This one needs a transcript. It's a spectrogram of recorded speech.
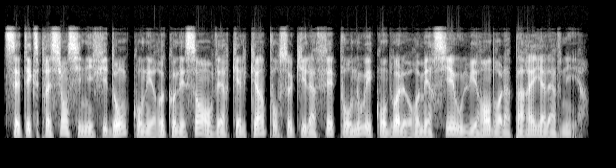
Cette expression signifie donc qu'on est reconnaissant envers quelqu'un pour ce qu'il a fait pour nous et qu'on doit le remercier ou lui rendre l'appareil à l'avenir.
